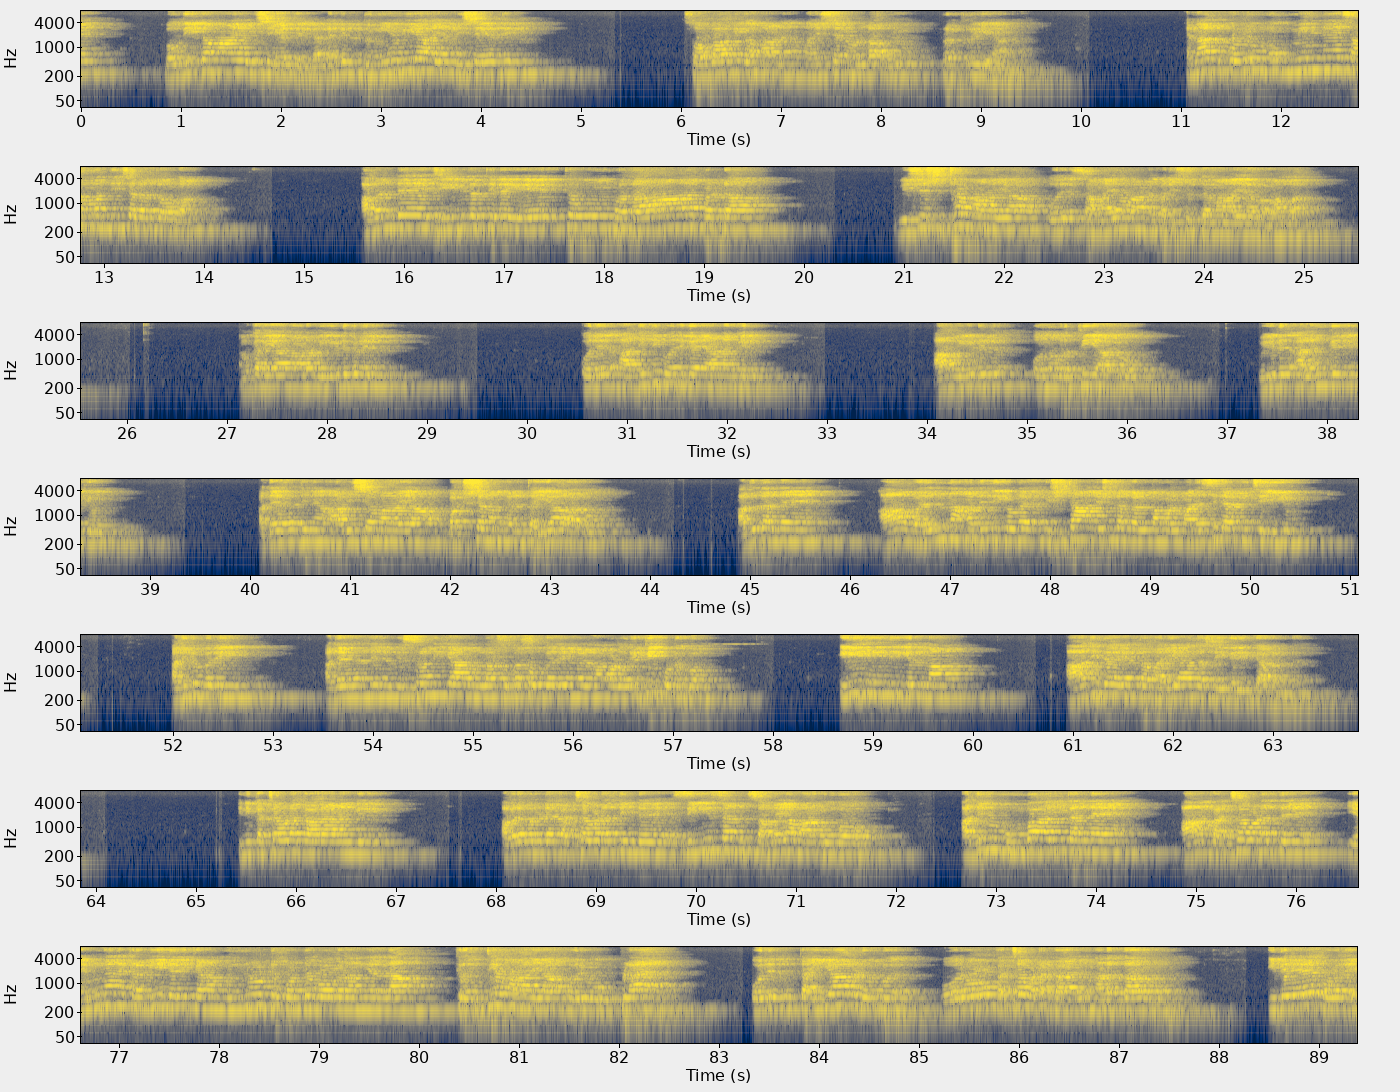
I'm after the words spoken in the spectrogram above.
ഭൗതികമായ വിഷയത്തിൽ അല്ലെങ്കിൽ ദുനിയവിയായ വിഷയത്തിൽ സ്വാഭാവികമാണ് മനുഷ്യനുള്ള ഒരു പ്രക്രിയയാണ്. എന്നാൽ ഒരു മുഗ്മിനെ സംബന്ധിച്ചിടത്തോളം അവന്റെ ജീവിതത്തിലെ ഏറ്റവും പ്രധാനപ്പെട്ട വിശിഷ്ടമായ ഒരു സമയമാണ് പരിശുദ്ധമായ റമവ നമുക്കറിയാം നമ്മുടെ വീടുകളിൽ ഒരു അതിഥി വരികയാണെങ്കിൽ ആ വീടിൽ ഒന്ന് വൃത്തിയാക്കും വീട് അലങ്കരിക്കും അദ്ദേഹത്തിന് ആവശ്യമായ ഭക്ഷണങ്ങൾ തയ്യാറാക്കും. അത് തന്നെ ആ വരുന്ന അതിഥിയുടെ ഇഷ്ടാനിഷ്ടങ്ങൾ നമ്മൾ മനസ്സിലാക്കി ചെയ്യും. അതിലുപരി അദ്ദേഹത്തിന് വിശ്രമിക്കാനുള്ള സുഖസൗകര്യങ്ങൾ നമ്മൾ ഒരുക്കി കൊടുക്കും. ഈ രീതിയിൽ നാം ആതിഥേയത്വ മര്യാദ സ്വീകരിക്കാറുണ്ട്. ഇനി കച്ചവടക്കാരാണെങ്കിൽ അവരവരുടെ കച്ചവടത്തിന്റെ സീസൺ സമയമാകുമ്പോൾ അതിനു മുമ്പായി തന്നെ ആ കച്ചവടത്തെ എങ്ങനെ ക്രമീകരിക്കണം മുന്നോട്ട് കൊണ്ടുപോകണം എന്ന കൃത്യമായ ഒരു പ്ലാൻ ഒരു തയ്യാറെടുപ്പ് ഓരോ കച്ചവടക്കാരും നടത്താറുമുണ്ട് ഇതേപോലെ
